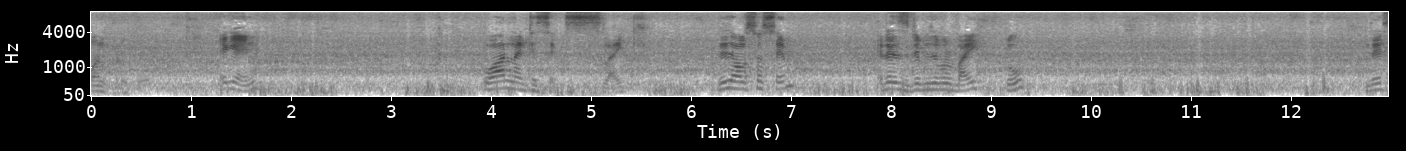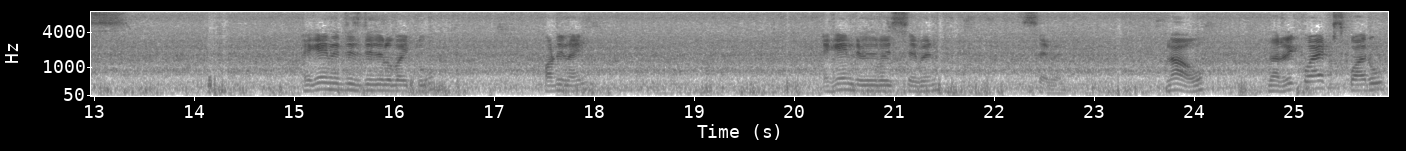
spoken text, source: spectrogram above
144 again 196 like this is also same. It is divisible by 2 this again it is divisible by 2 49 again divisible by 7 7 now the required square root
